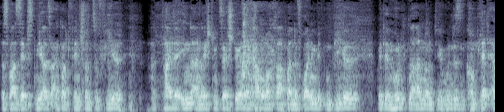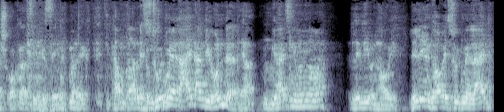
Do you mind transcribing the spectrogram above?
das war selbst mir als Eintracht-Fan schon zu viel. Hat Teil der Inneneinrichtung zerstört. Dann kam auch gerade meine Freundin mit einem Beagle mit den Hunden an und die Hunde sind komplett erschrocken, als sie ihn gesehen haben. Weil Sie kamen gerade Es zum tut Tor. mir leid an die Hunde. Ja, mhm. Wie heißen die Hunde nochmal? Lilly und Howie. Lilly und Howie, es tut mir leid.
